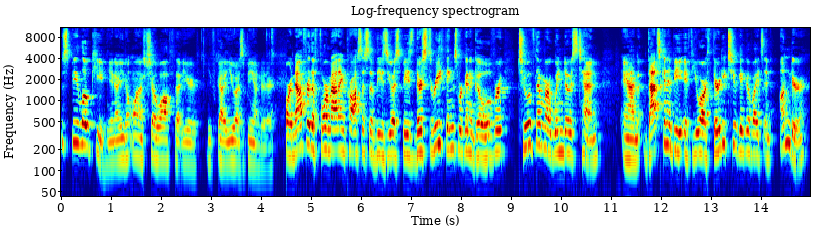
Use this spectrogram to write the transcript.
just be low key, you know, you don't want to show off that you're you've got a USB under there. Or now for the formatting process of these USBs, there's three things we're going to go over. Two of them are Windows 10, and that's going to be if you are 32 gigabytes and under,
